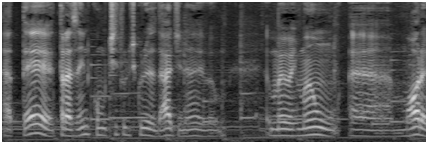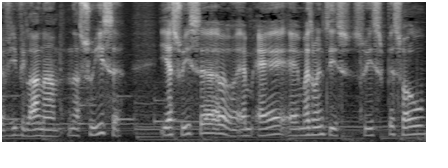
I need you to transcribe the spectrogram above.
Até trazendo como título de curiosidade, né? Eu, meu irmão é, mora, vive lá na, na Suíça. E a Suíça é, é, é, mais ou menos isso. Suíça, o pessoal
